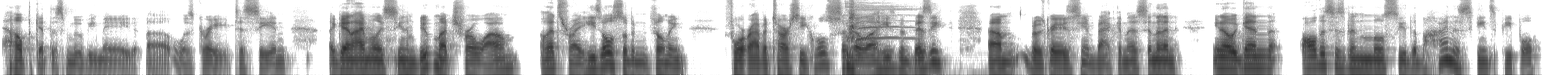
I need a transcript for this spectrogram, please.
help get this movie made uh, was great to see. And again, I haven't really seen him do much for a while. Oh, that's right. He's also been filming four Avatar sequels, so uh, he's been busy. Um, but it was great to see him back in this. And then you know, again, all this has been mostly the behind the scenes people.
